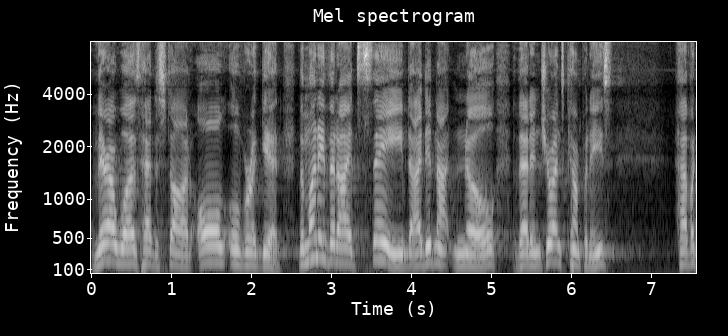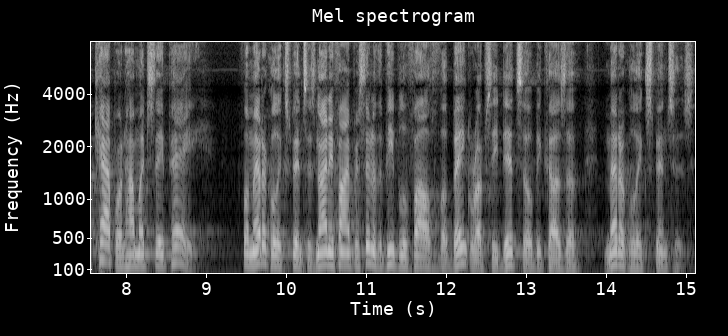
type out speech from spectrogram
And there I was, had to start all over again. The money that I had saved, I did not know that insurance companies have a cap on how much they pay for medical expenses. 95% of the people who filed for bankruptcy did so because of medical expenses.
